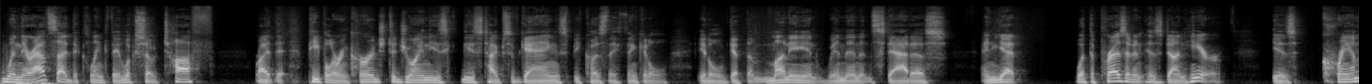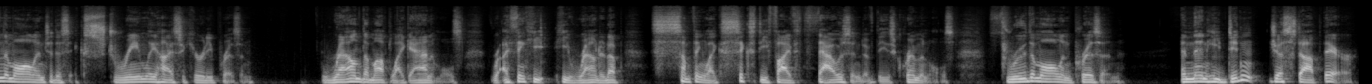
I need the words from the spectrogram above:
when they're outside the clink, they look so tough right? That people are encouraged to join these these types of gangs because they think it'll it'll get them money and women and status. And yet, what the president has done here is cram them all into this extremely high security prison, round them up like animals. I think he he rounded up something like sixty five thousand of these criminals, threw them all in prison, and then he didn't just stop there.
